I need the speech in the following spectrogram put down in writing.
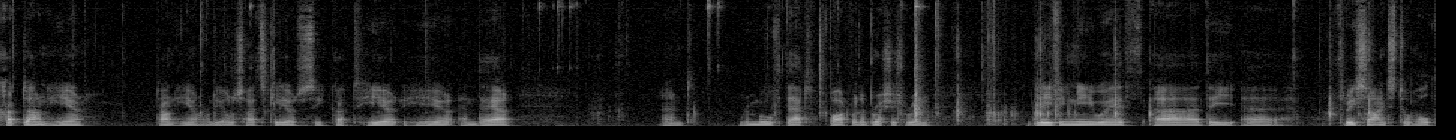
cut down here down here on the other side is clear to see. Cut here here and there and remove that part where the brushes were in, leaving me with uh, the uh, three sides to hold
